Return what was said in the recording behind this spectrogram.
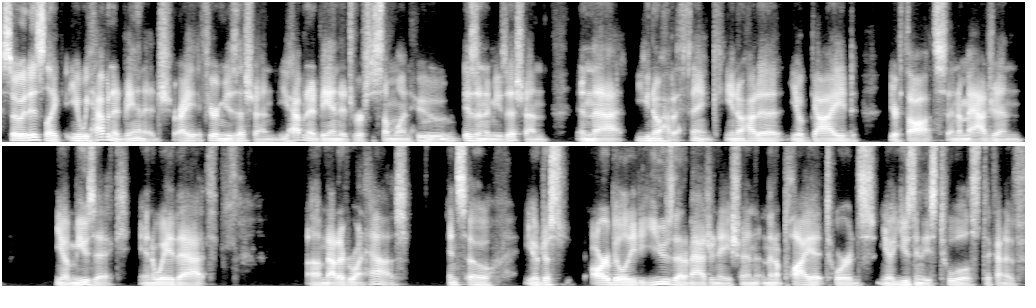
so it is like you know, we have an advantage right? If you're a musician you have an advantage versus someone who mm-hmm. not a musician in that you know how to think you know how to you know guide your thoughts and imagine you know music in a way that um, not everyone has. And so you know just our ability to use that imagination and then apply it towards you know using these tools to kind of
